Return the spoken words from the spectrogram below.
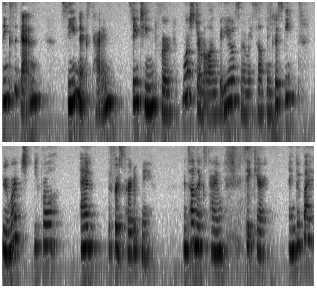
thanks again. See you next time. Stay tuned for more Strum Along videos by myself and Crispy through March, April, and the first part of May. Until next time, take care and goodbye.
